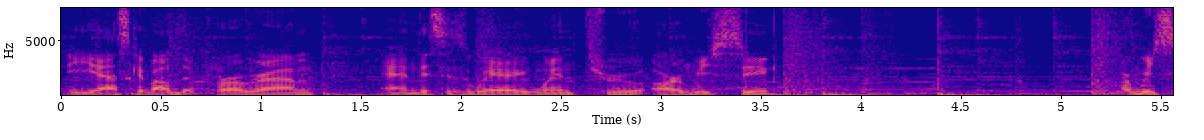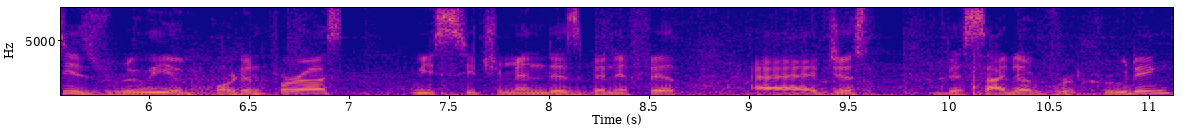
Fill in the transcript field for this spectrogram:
He asked about the program, and this is where he went through RBC. RBC is really important for us. We see tremendous benefit uh, just the side of recruiting.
